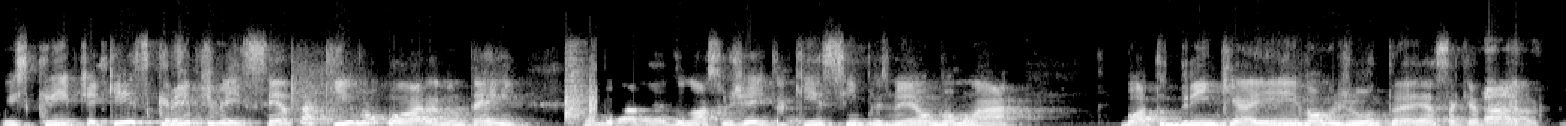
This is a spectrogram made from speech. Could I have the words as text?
o script. Que script, velho? Senta aqui, vamos embora, não tem? Vamos embora, é do nosso jeito aqui, simples mesmo, vamos lá. Bota o drink aí e vamos junto. É essa que é a pegada. Ah,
